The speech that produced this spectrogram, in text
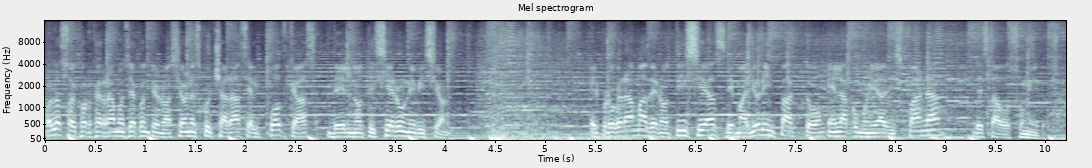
Hola, soy Jorge Ramos y a continuación escucharás el podcast del Noticiero Univisión. El programa de noticias de mayor impacto en la comunidad hispana de Estados Unidos.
